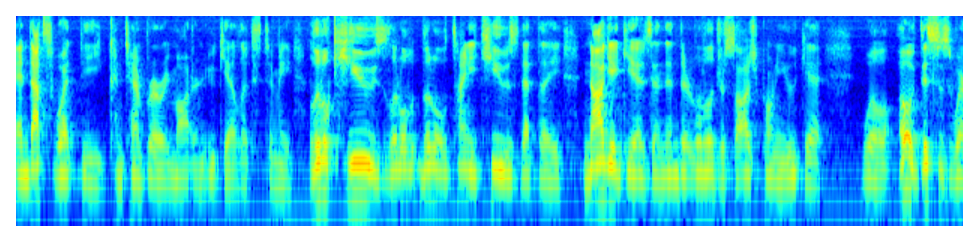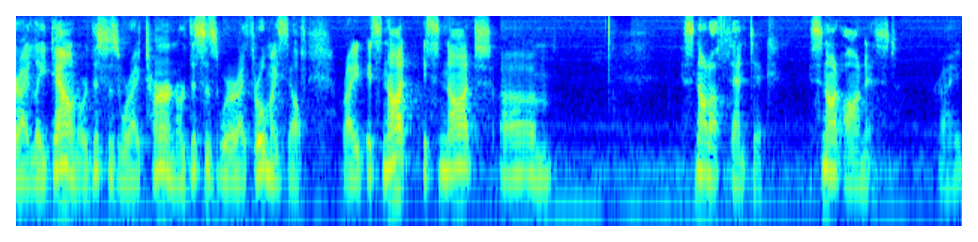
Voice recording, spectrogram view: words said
And that's what the contemporary modern uke looks to me. Little cues, little little tiny cues that the nage gives, and then their little dressage pony uke will, oh, this is where I lay down, or this is where I turn, or this is where I throw myself, right? It's not, it's not, um, it's not authentic. It's not honest, right?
